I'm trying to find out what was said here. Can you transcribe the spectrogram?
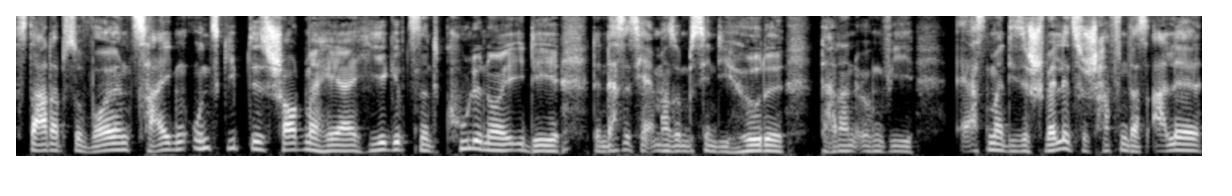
Startups so wollen. Zeigen, uns gibt es, schaut mal her, hier gibt es eine coole neue Idee. Denn das ist ja immer so ein bisschen die Hürde, da dann irgendwie erstmal diese Schwelle zu schaffen, dass alle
